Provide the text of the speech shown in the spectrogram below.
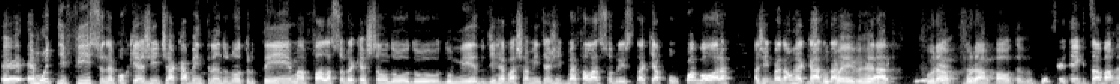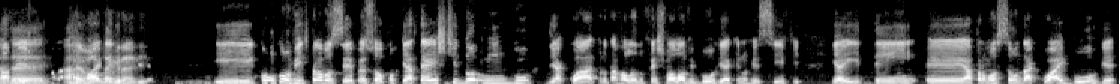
É, é, muito difícil, né? Porque a gente acaba entrando no outro tema, fala sobre a questão do, do, do, medo de rebaixamento, e a gente vai falar sobre isso daqui a pouco. Agora, a gente vai dar um recado. Desculpa da... aí, Renato. Furar, furar a pauta, viu? Você tem que desabafar Mas mesmo. É... A revolta é grande. E com um convite para você, pessoal, porque até este domingo, dia 4, tá rolando o Festival Love Burger aqui no Recife. E aí tem é, a promoção da Quai Burger,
